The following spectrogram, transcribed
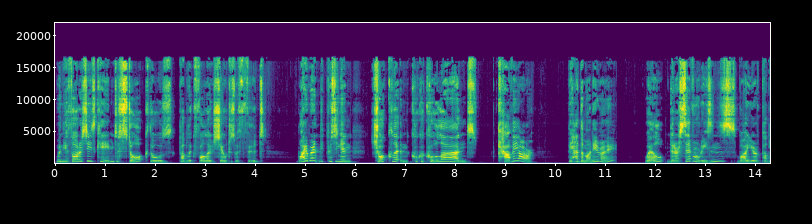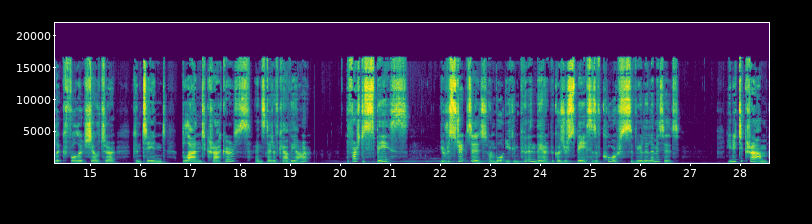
When the authorities came to stock those public fallout shelters with food, why weren't they putting in chocolate and Coca Cola and caviar? They had the money, right? Well, there are several reasons why your public fallout shelter contained bland crackers instead of caviar. The first is space. You're restricted on what you can put in there because your space is, of course, severely limited. You need to cram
